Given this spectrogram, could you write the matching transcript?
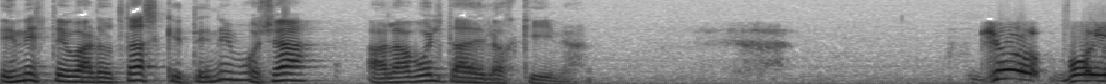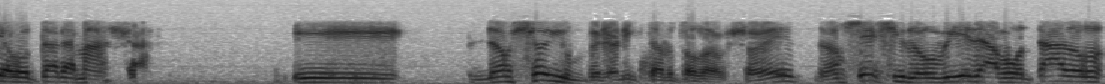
en este barotaz que tenemos ya a la vuelta de la esquina. Yo voy a votar a Massa y no soy un peronista ortodoxo, ¿eh? no sé si lo hubiera votado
